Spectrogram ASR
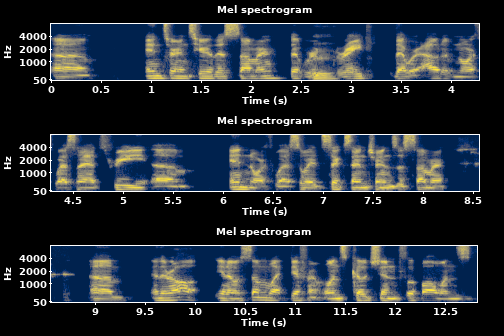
uh, interns here this summer that were Mhm. great that were out of Northwest. I had three um, in Northwest, so we had six interns this summer, um, and they're all, you know, somewhat different. One's coaching football, one's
